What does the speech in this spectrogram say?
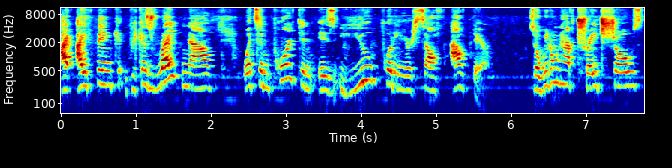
I, I think because right now, what's important is you putting yourself out there. So we don't have trade shows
